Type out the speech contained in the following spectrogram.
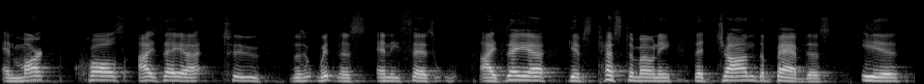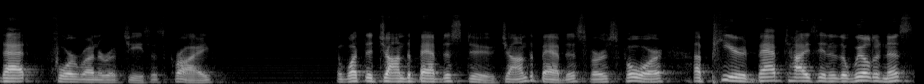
And Mark calls Isaiah to the witness, and he says, Isaiah gives testimony that John the Baptist is that forerunner of Jesus Christ. And what did John the Baptist do? John the Baptist, verse 4, appeared baptized into the wilderness,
